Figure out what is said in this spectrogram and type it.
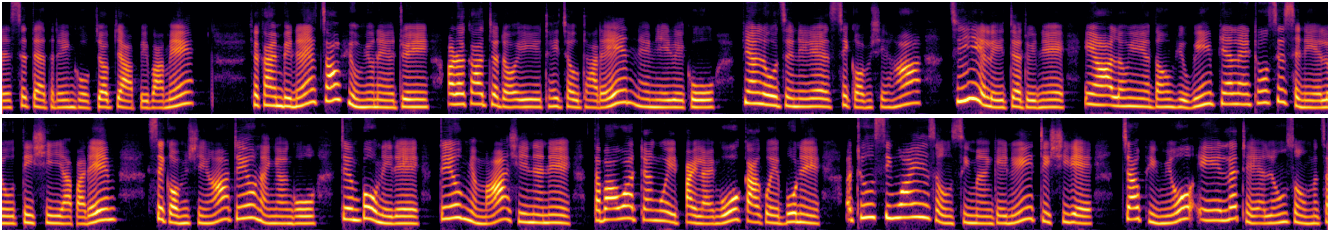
တဲ့စစ်တပ်သတင်းကိုပြောပြပေးပါမယ်။ ရခိုင်ပြည်နယ်ကြောက်ဖြူမြို့နယ်အတွင်းအရကတက်တော်ရေးထိချုပ်ထားတဲ့နယ်မြေတွေကိုပြန်လိုချင်နေတဲ့စစ်ကော်မရှင်ဟာကြီးရည်လေးတပ်တွေနဲ့အင်အားအလုံးရင်အသုံးပြုပြီးပြန်လည်ထိုးစစ်ဆင်နေရလို့သိရှိရပါတယ်။စစ်ကော်မရှင်ဟာတရုတ်နိုင်ငံကိုတင်ပို့နေတဲ့တရုတ်မြန်မာရေနံနဲ့တဘာဝတန်းငွေပိုက်လိုင်းကိုကာကွယ်ဖို့နဲ့အထူးစီးပွားရေးဆောင်စီမံကိန်းတွေတည်ရှိတဲ့ကြောက်ဖြူမျိုးအေးလက်ထဲအလုံးစုံမကြ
